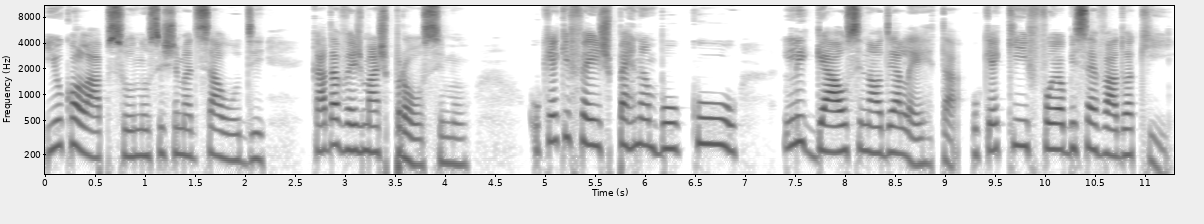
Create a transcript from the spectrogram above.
e o colapso no sistema de saúde cada vez mais próximo, o que é que fez Pernambuco ligar o sinal de alerta? O que é que foi observado aqui?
